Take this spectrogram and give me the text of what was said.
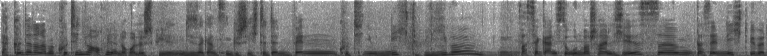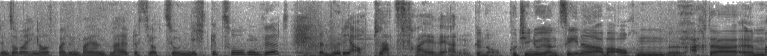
Da könnte dann aber Coutinho auch wieder eine Rolle spielen in dieser ganzen Geschichte. Denn wenn Coutinho nicht bliebe, was ja gar nicht so unwahrscheinlich ist, ähm, dass er nicht über den Sommer hinaus bei den Bayern bleibt, dass die Option nicht gezogen wird, dann würde ja auch Platz frei werden. Genau. Coutinho ja ein Zehner, aber auch ein äh, Achter. Ähm,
